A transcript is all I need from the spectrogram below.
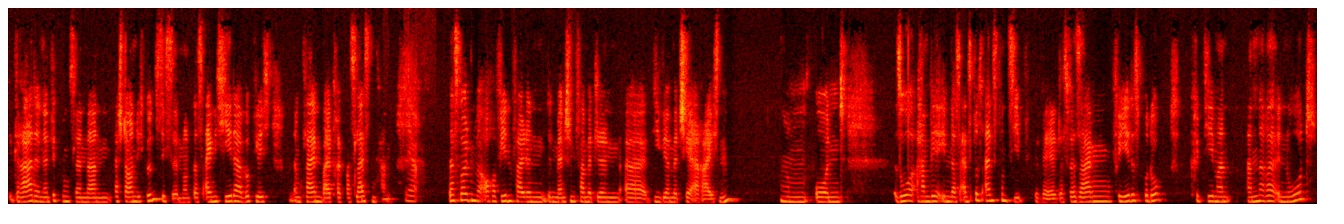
gerade in Entwicklungsländern erstaunlich günstig sind und dass eigentlich jeder wirklich mit einem kleinen Beitrag was leisten kann. Ja. Das wollten wir auch auf jeden Fall den, den Menschen vermitteln, äh, die wir mit Share erreichen. Ähm, und so haben wir eben das 1 plus 1 Prinzip gewählt, dass wir sagen, für jedes Produkt kriegt jemand anderer in Not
